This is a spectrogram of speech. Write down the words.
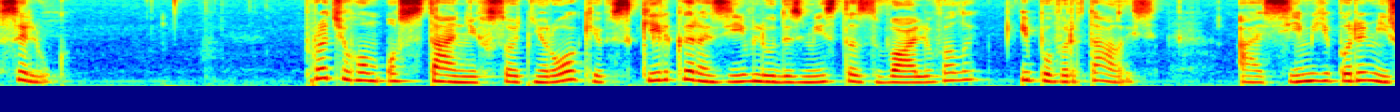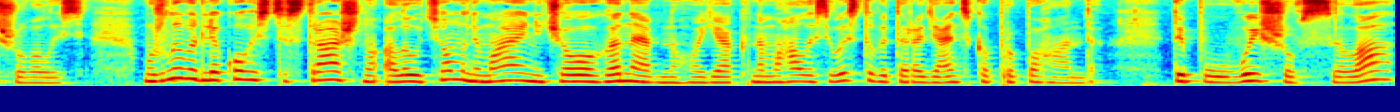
селюк. Протягом останніх сотні років скільки разів люди з міста звалювали і повертались, а сім'ї перемішувались. Можливо, для когось це страшно, але у цьому немає нічого ганебного, як намагалась виставити радянська пропаганда. Типу, вийшов з села,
